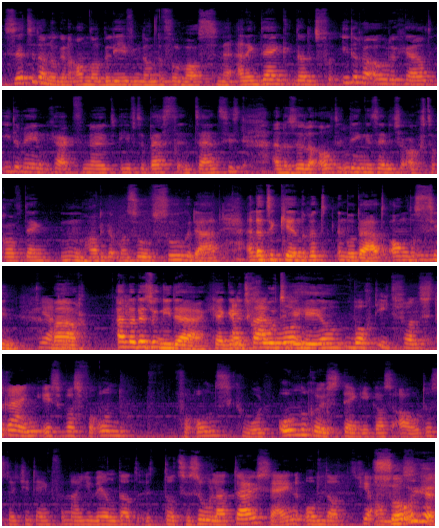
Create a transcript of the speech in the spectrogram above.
zitten dan ook in een andere beleving dan de volwassenen. En ik denk dat het voor iedere ouder geldt. Iedereen, ga ik vanuit, heeft de beste intenties. En er zullen altijd dingen zijn dat je achteraf denkt, hm, had ik het maar zo of zo gedaan. En dat de kinderen het inderdaad anders zien. Ja. Maar, en dat is ook niet erg. Kijk, in En het grote wordt- geheel... Wordt iets van streng, is, was voor, on, voor ons gewoon onrust, denk ik, als ouders. Dat je denkt van, nou, je wil dat, dat ze zo laat thuis zijn, omdat je anders Zorgen.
